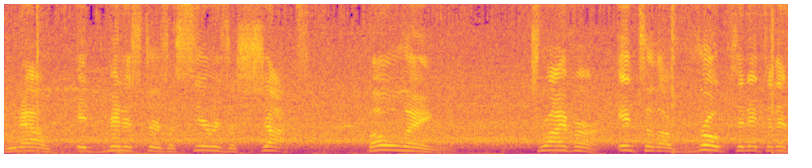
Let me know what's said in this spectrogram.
who now administers a series of shots bowling. Driver into the ropes and into this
